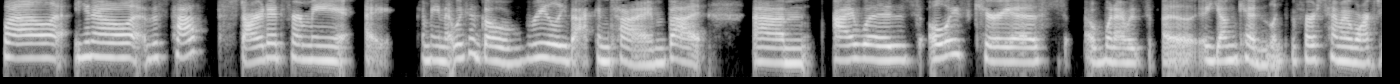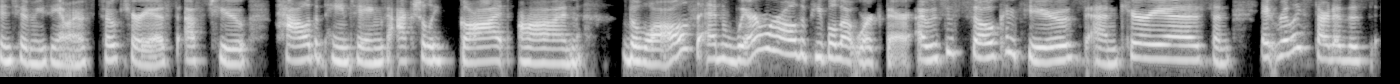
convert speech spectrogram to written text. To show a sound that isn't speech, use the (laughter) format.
Well, you know, this path started for me. I, I mean, we could go really back in time, but um, I was always curious uh, when I was a, a, young kid. Like the first time I walked into a museum, I was so curious as to how the paintings actually got on the walls and where were all the people that worked there? I was just so confused and curious. And it really started this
